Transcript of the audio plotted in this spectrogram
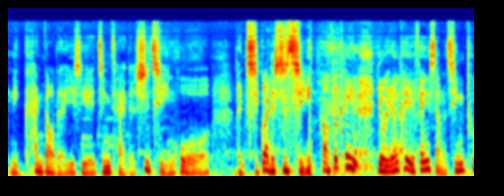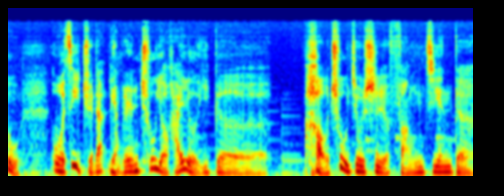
你看到的一些精彩的事情或很奇怪的事情 啊，都可以有人可以分享倾吐。我自己觉得两个人出游还有一个好处就是房间的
